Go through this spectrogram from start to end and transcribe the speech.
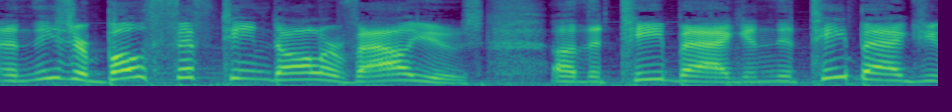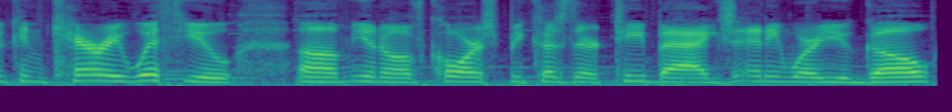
and these are both $15 values. the tea bag. And the tea bags you can carry with you, um, you know, of course, because they're tea bags anywhere you go.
